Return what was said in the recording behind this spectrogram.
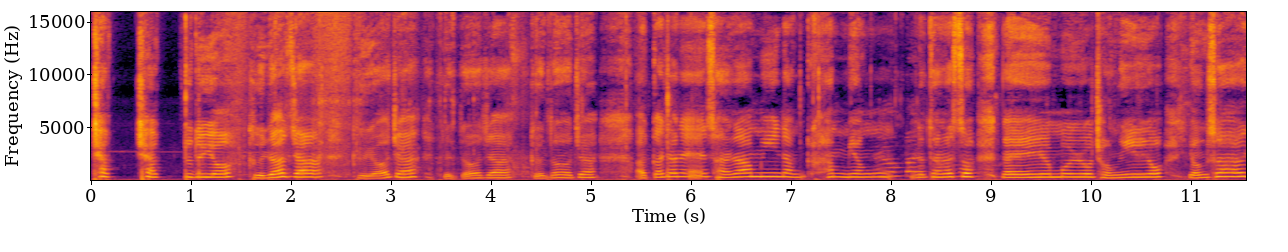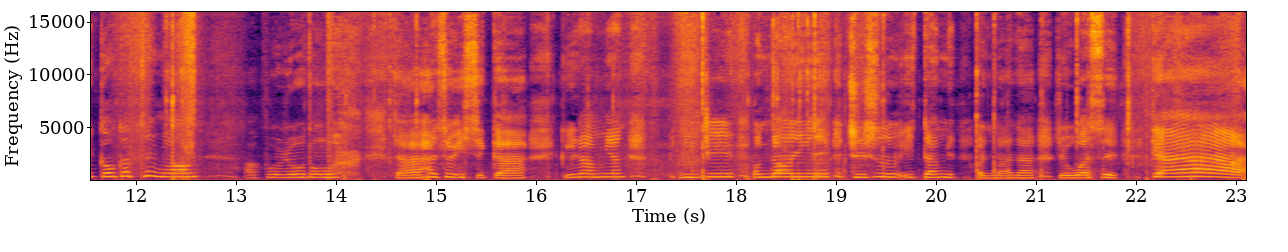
착착 두드려 그 여자 그 여자 그 여자 그 여자. 아까 전에 사람이 한 명 나타났어. 내 이름으로 정의로 용서할 것 같으면 앞으로도 잘 할 수 있을까? 그러면 루지 엉덩이를 질 수 있다면 얼마나 좋았을까?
